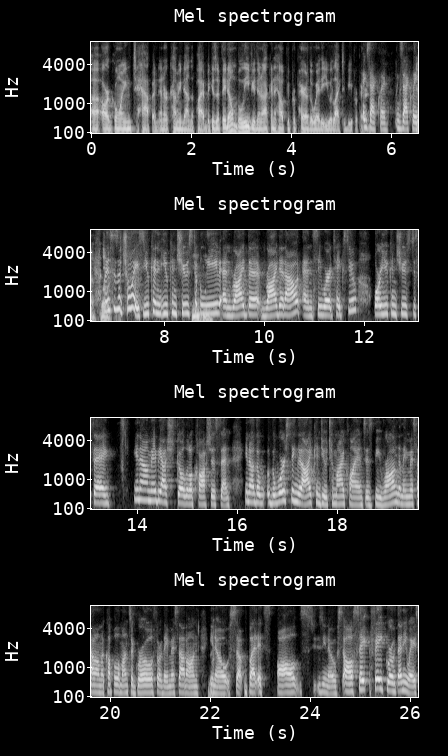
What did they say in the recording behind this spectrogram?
uh, are going to happen and are coming down the pipe. Because if they don't believe you, they're not going to help you prepare the way that you would like to be prepared. Exactly, exactly. Yeah, this it. is a choice. You can you can choose to mm-hmm. believe and ride the ride it out and see where it takes you, or you can choose to say you know, maybe I should go a little cautious. And, you know, the, the worst thing that I can do to my clients is be wrong and they miss out on a couple of months of growth or they miss out on, you right. know, so, but it's all, you know, all say, fake growth anyways.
